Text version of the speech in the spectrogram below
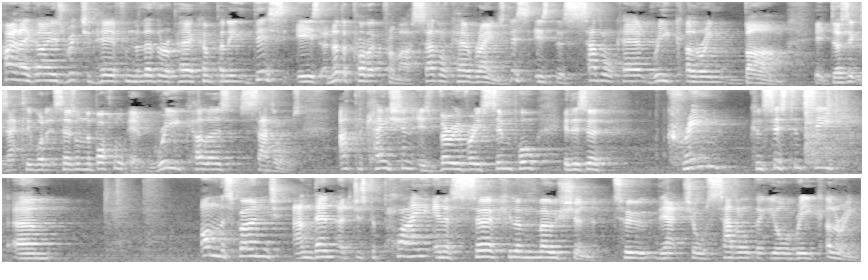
Hi there guys, Richard here from the Leather Repair Company. This is another product from our Saddle Care range. This is the Saddle Care Recoloring Balm. It does exactly what it says on the bottle. It recolors saddles. Application is very, very simple. It is a cream consistency um, on the sponge and then just apply in a circular motion to the actual saddle that you're recoloring.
